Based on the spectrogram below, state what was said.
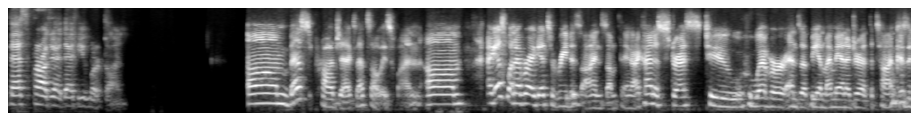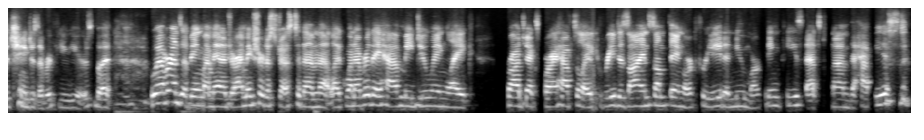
best project that you worked on Um, best projects, that's always fun. Um, I guess whenever I get to redesign something, I kind of stress to whoever ends up being my manager at the time because it changes every few years. But whoever ends up being my manager, I make sure to stress to them that like whenever they have me doing like projects where I have to like redesign something or create a new marketing piece, that's when I'm the happiest.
